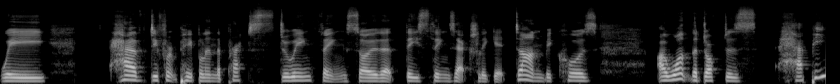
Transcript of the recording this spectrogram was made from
we have different people in the practice doing things so that these things actually get done because I want the doctors happy.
